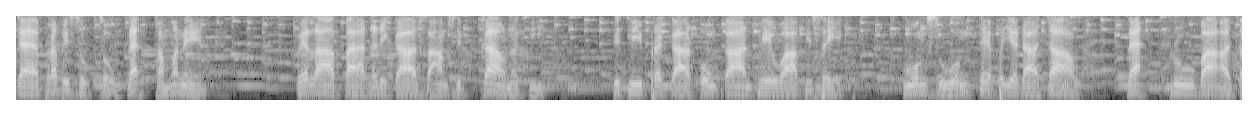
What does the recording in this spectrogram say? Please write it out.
แด่พระภิกษุสงฆ์และสามเณรเวลา 8นาฬิกา39 นาที พิธีประกาศองค์การเทวาพิเศษบวงสวงเทพยดาเจ้า และครูบาอาจ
